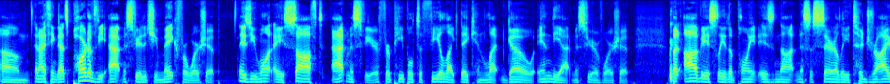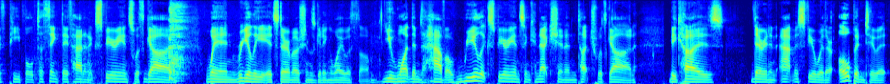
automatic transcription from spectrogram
Um, and i think that's part of the atmosphere that you make for worship is you want a soft atmosphere for people to feel like they can let go in the atmosphere of worship. But obviously the point is not necessarily to drive people to think they've had an experience with god when really it's their emotions getting away with them. You want them to have a real experience and connection and touch with God because they're in an atmosphere where they're open to it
